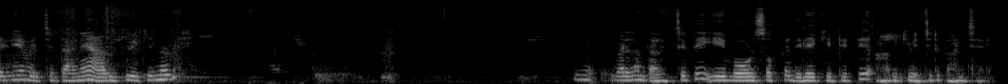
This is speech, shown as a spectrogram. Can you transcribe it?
എണ്ണ വെച്ചിട്ടാണ് ആവിക്ക് വെക്കുന്നത്. വെള്ളം തളിച്ചിട്ട് ഈ ബോൾസൊക്കെ ഇതിലേക്ക് ഇട്ടിട്ട് ആവിക്ക് വെച്ചിട്ട് കാണിച്ചു തരാം.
